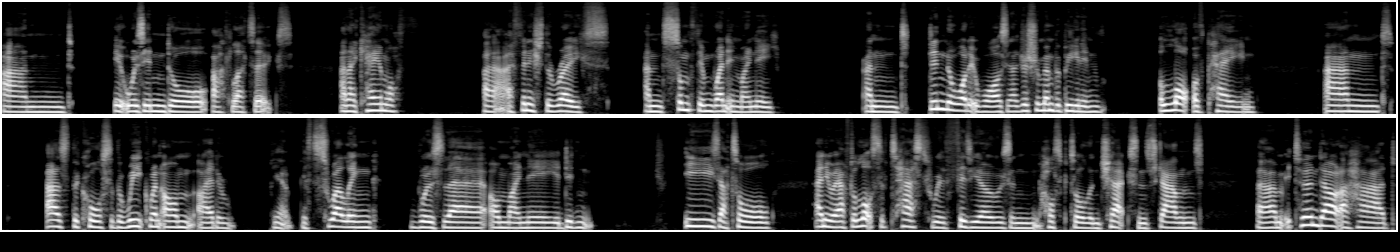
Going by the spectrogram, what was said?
and it was indoor athletics, and I came off, uh, I finished the race, and something went in my knee, and didn't know what it was, and I just remember being in a lot of pain. And as the course of the week went on, I had a, you know, the swelling was there on my knee. It didn't ease at all. Anyway, after lots of tests with physios and hospital and checks and scans, um, it turned out I had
